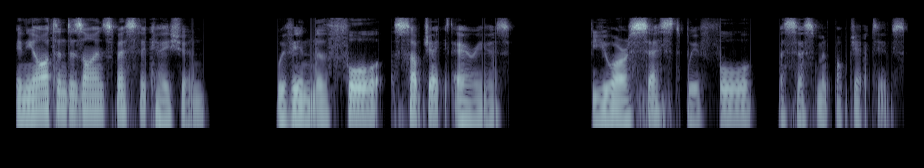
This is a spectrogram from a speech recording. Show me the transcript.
In the art and design specification, within the four subject areas, you are assessed with four assessment objectives.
